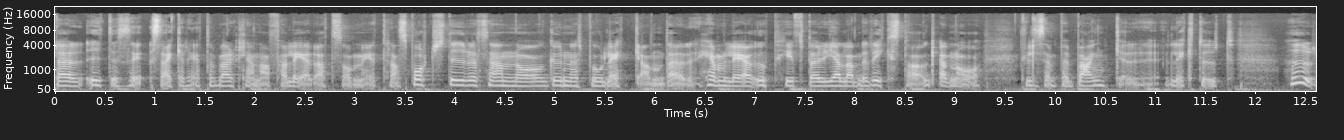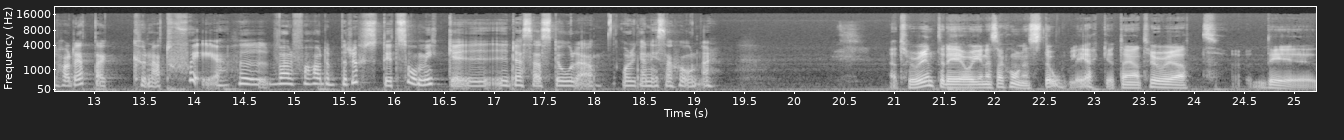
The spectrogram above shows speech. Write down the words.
där IT-säkerheten verkligen har fallerat som med Transportstyrelsen och Gunnesboläckan där hemliga uppgifter gällande riksdagen och till exempel banker läckt ut. Hur har detta kunnat ske? Hur, varför har det brustit så mycket i, i dessa stora organisationer? Jag tror inte det är organisationens storlek, utan jag tror att det,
